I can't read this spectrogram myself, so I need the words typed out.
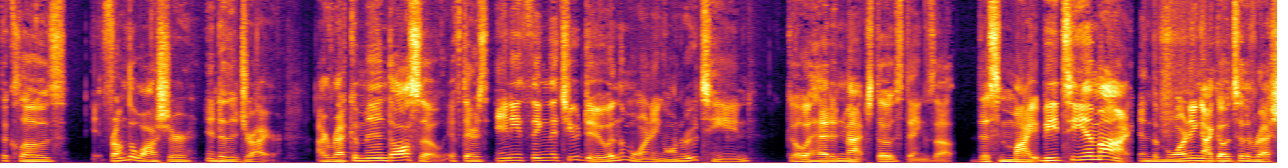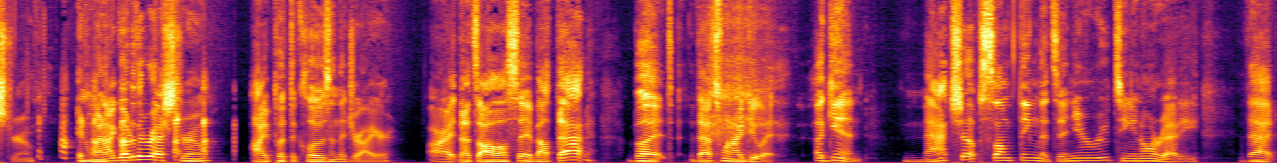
the clothes from the washer into the dryer. I recommend also, if there's anything that you do in the morning on routine, go ahead and match those things up. This might be TMI. In the morning, I go to the restroom. And when I go to the restroom, I put the clothes in the dryer. All right, that's all I'll say about that. but that's when I do it. Again, match up something that's in your routine already that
